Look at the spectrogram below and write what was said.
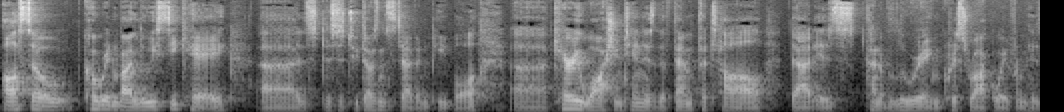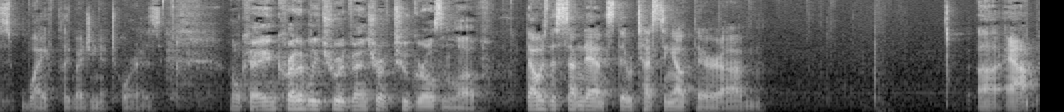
also co-written by Louis C.K. Uh, this, this is 2007, people. Uh, Kerry Washington is the femme fatale that is kind of luring Chris Rock away from his wife, played by Gina Torres. Okay, incredibly true adventure of two girls in love. that was the Sundance. They were testing out their um, uh, app,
